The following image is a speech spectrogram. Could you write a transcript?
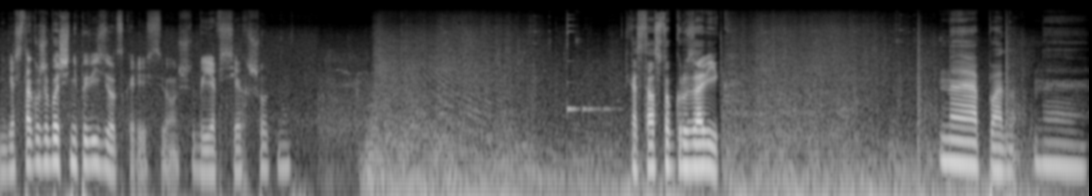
Если так уже больше не повезет, скорее всего, чтобы я всех шотнул. Так, остался только грузовик. На, падла. На.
